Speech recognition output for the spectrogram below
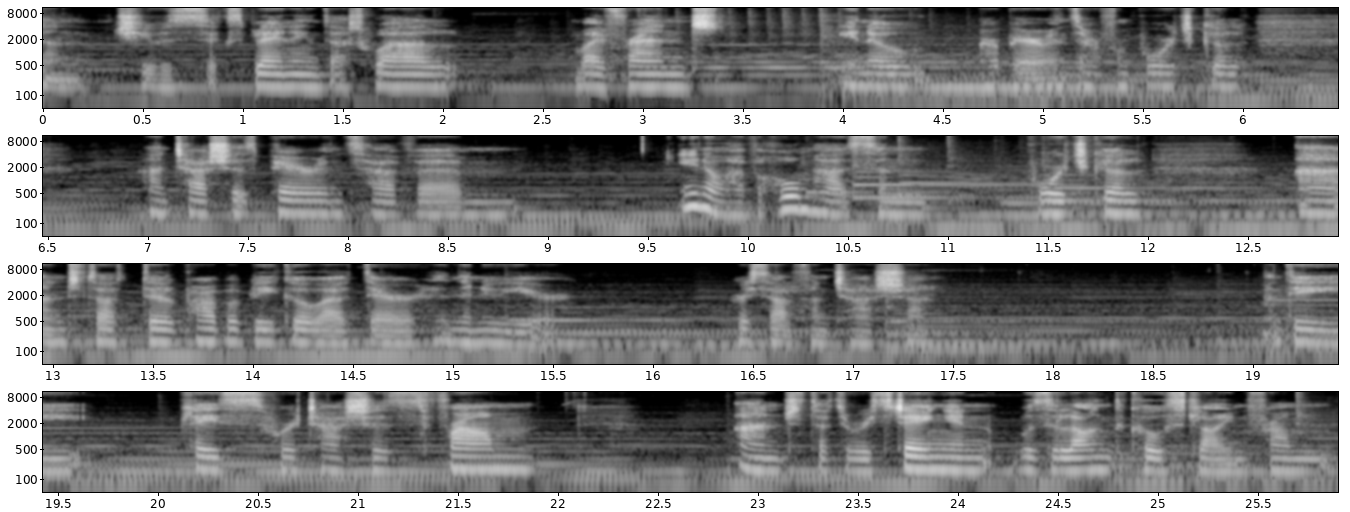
And she was explaining that, well, my friend, you know, her parents are from Portugal and Tasha's parents have, um, you know, have a home house in Portugal, and that they'll probably go out there in the new year, herself and Tasha. The place where Tasha's from and that they were staying in was along the coastline from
